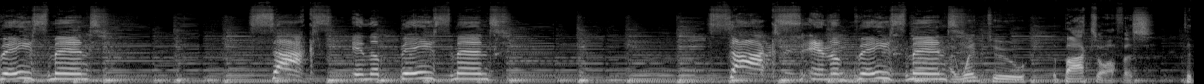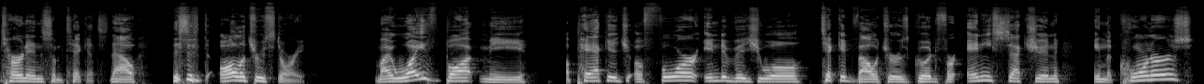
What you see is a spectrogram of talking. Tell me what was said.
basement. Sox in the basement. Sox in the basement. I went to the box office to turn in some tickets. Now, this is all a true story. My wife bought me a package of four individual ticket vouchers, good for any section in the corners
